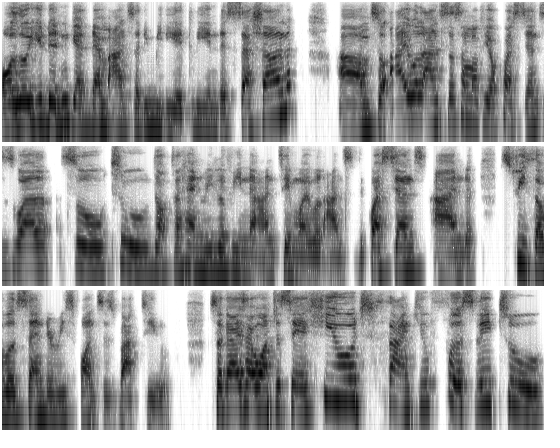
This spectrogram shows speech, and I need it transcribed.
although you didn't get them answered immediately in this session. Um, so I will answer some of your questions as well. So to Dr. Henry Lavina and Tamoy will answer the questions and Shweta will send the responses back to you. So guys, I want to say a huge thank you firstly to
